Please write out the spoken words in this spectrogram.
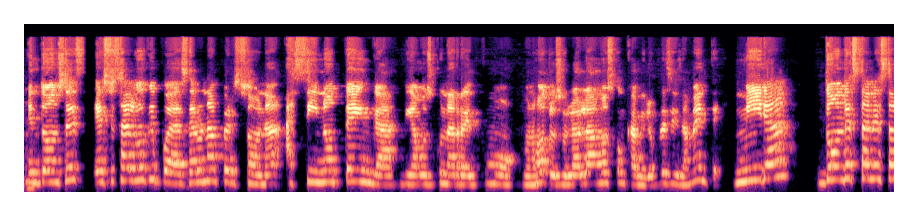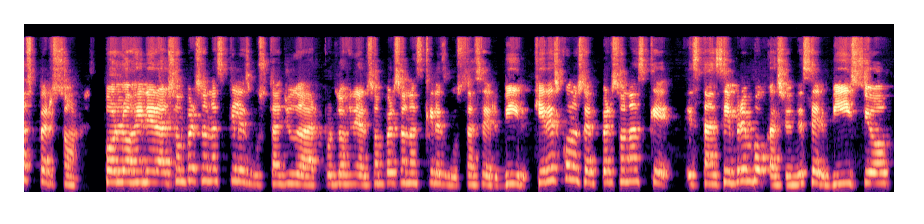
Entonces, eso es algo que puede hacer una persona así no tenga, digamos, una red como, como nosotros, solo hablábamos con Camilo precisamente. Mira ¿Dónde están estas personas? Por lo general son personas que les gusta ayudar, por lo general son personas que les gusta servir. ¿Quieres conocer personas que están siempre en vocación de servicio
